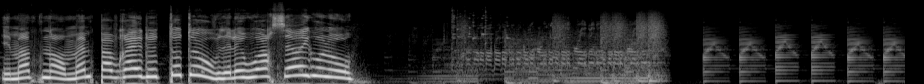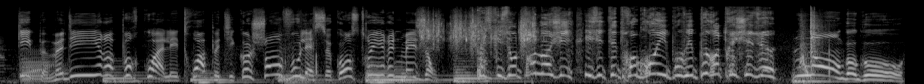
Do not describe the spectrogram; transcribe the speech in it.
Et maintenant, même pas vrai de Toto. Vous allez voir, c'est rigolo. Qui peut me dire pourquoi les trois petits cochons voulaient se construire une maison Parce qu'ils ont trop mangé. Ils étaient trop gros, ils pouvaient plus rentrer chez eux. Non, Gogo.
